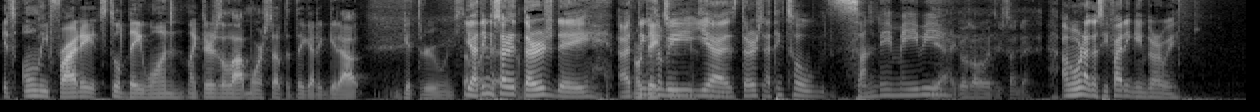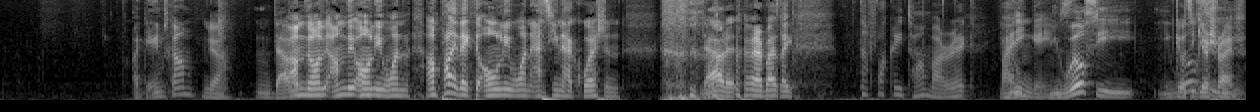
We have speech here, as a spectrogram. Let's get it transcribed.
it's only Friday. It's still day one. Like there's a lot more stuff that they got to get out, get through, and stuff. yeah. I like think it that, started so- Thursday. I think day it's gonna be yes, yeah. it's Thursday. I think till Sunday maybe. Yeah, it goes all the way through Sunday. I mean, we're not gonna see fighting games, are we? A Gamescom? Yeah. Doubt I'm it. the only. I'm the only one. I'm probably like the only one asking that question. Doubt it. Everybody's like, "What the fuck are you talking about, Rick? Fighting you, games You will see. You Guilty will Gear see, Strive.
